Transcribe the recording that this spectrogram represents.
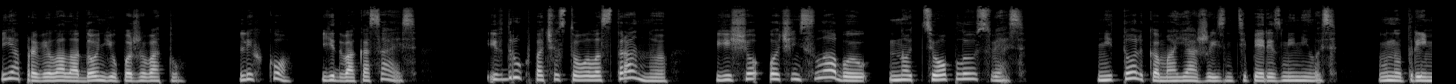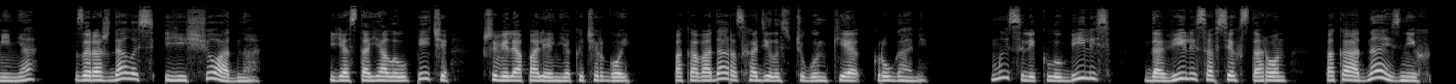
Я провела ладонью по животу. Легко, едва касаясь и вдруг почувствовала странную, еще очень слабую, но теплую связь. Не только моя жизнь теперь изменилась. Внутри меня зарождалась еще одна. Я стояла у печи, шевеля поленья кочергой, пока вода расходилась в чугунке кругами. Мысли клубились, давили со всех сторон, пока одна из них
